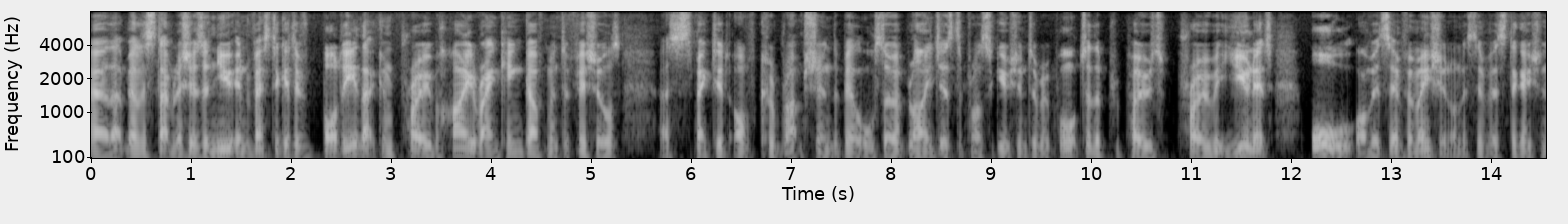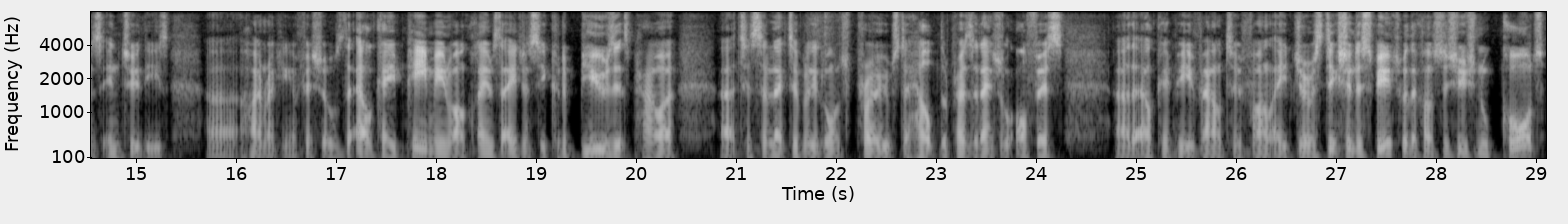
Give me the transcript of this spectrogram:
Uh, that bill establishes a new investigative body that can probe high ranking government officials uh, suspected of corruption. The bill also obliges the prosecution to report to the proposed probe unit all of its information on its investigations into these uh, high ranking officials. The LKP, meanwhile, claims the agency could abuse its power uh, to selectively launch probes to help the presidential office. Uh, the LKP vowed to file a jurisdiction dispute with the Constitutional Court.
